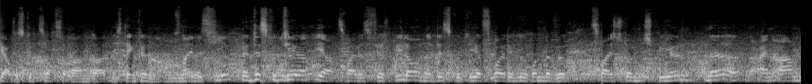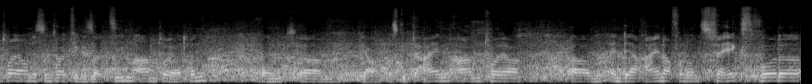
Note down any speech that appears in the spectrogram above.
ja, was gibt es noch für Rahmendaten? Ich denke, zwei bis vier? Eine Diskutier, ja, zwei bis vier Spieler und eine diskutierfreudige Runde wird zwei Stunden spielen, ne, ein Abenteuer und es sind halt wie gesagt sieben Abenteuer drin. Und ähm, ja, es gibt ein Abenteuer, ähm, in der einer von uns verhext wurde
